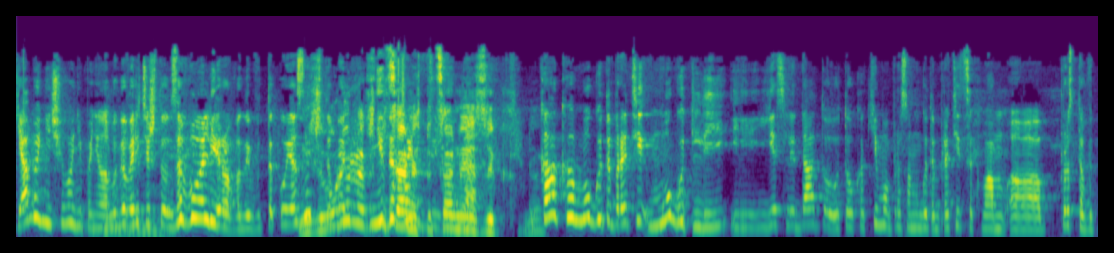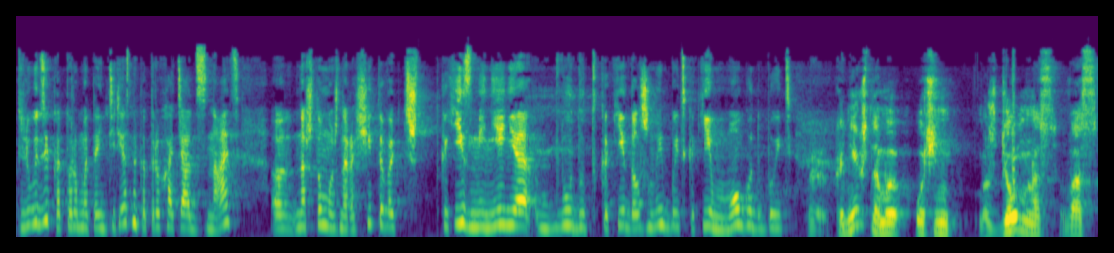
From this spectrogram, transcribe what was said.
я бы ничего не поняла. Вы говорите, что завуалированный вот такой язык, Не чтобы это не специальный, доходило, специальный да. язык. да. Как могут обратить, могут ли, и если да, то, то каким образом могут обратиться к вам э, просто вот люди, которым это интересно, которые хотят знать, э, на что можно рассчитывать, какие изменения будут, какие должны быть, какие могут быть. Э, Конечно, мы очень ждем нас, вас,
